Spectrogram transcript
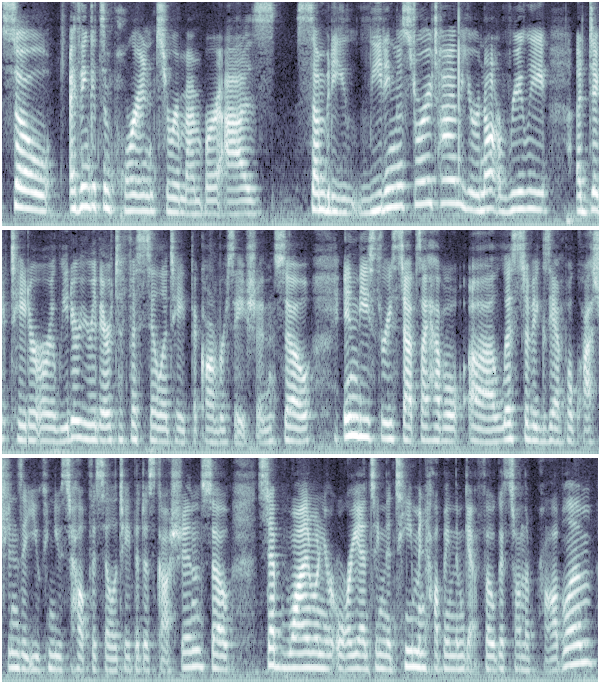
so I think it's important to remember as somebody leading the story time, you're not really a dictator or a leader. You're there to facilitate the conversation. So in these three steps, I have a, a list of example questions that you can use to help facilitate the discussion. So step one, when you're orienting the team and helping them get focused on the problem,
